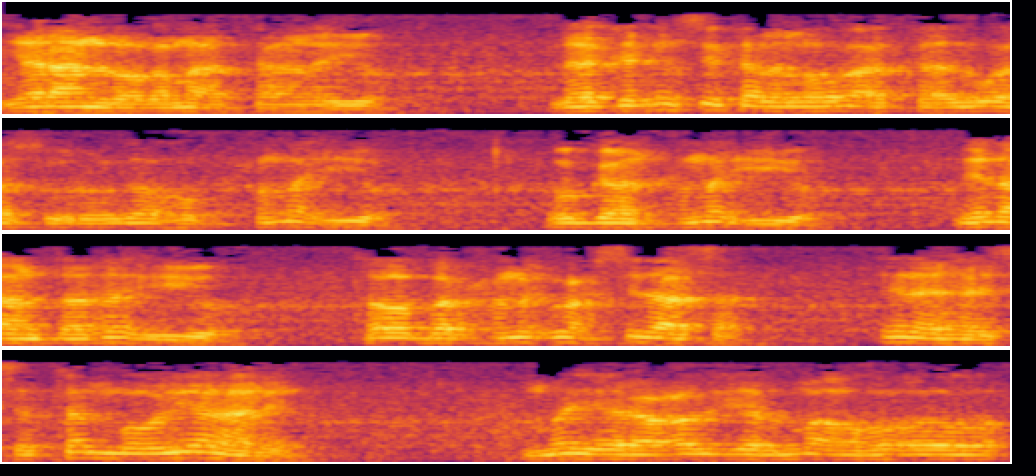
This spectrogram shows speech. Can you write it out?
yaraan loogama adkaanayo. Laakiin in si kale looga adkaado waa suurooda hubxumo iyo hoggaan xumo iyo nidaam darro iyo tababar xumo wax sidaasa ah, inay haysata mooyaane ma yara col yar ma aho oo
